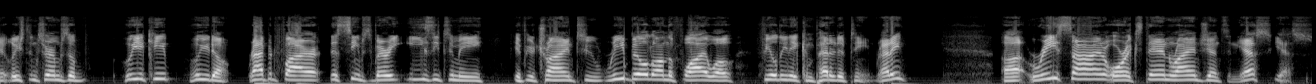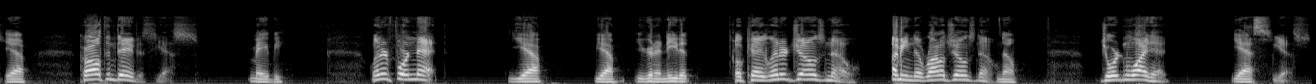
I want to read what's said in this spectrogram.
At least in terms of who you keep, who you don't. Rapid fire. This seems very easy to me if you're trying to rebuild on the fly while fielding a competitive team. Ready? Uh, re-sign or extend Ryan Jensen. Yes, yes. Yeah, Carlton Davis. Yes. maybe. Leonard Fournette. Yeah, yeah. You're gonna need it. Okay. Leonard Jones. No. I mean, uh, Ronald Jones. No. No. Jordan Whitehead. Yes. Yes.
